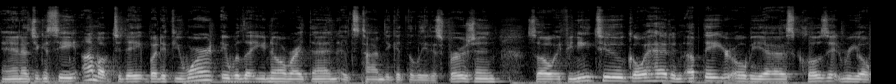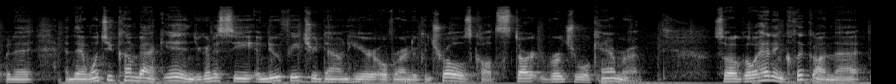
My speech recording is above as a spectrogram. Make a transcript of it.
And as you can see, I'm up to date, but if you weren't, it would let you know right then it's time to get the latest version. So if you need to, go ahead and update your OBS, close it and reopen it. And then once you come back in, you're gonna see a new feature down here over under controls called Start Virtual Camera. So go ahead and click on that.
